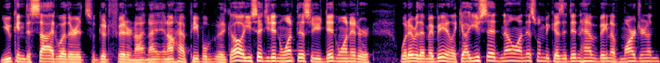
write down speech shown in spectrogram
You can decide whether it's a good fit or not. And, I, and I'll have people like, oh, you said you didn't want this or you did want it or whatever that may be. And like, oh, you said no on this one because it didn't have a big enough margin.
